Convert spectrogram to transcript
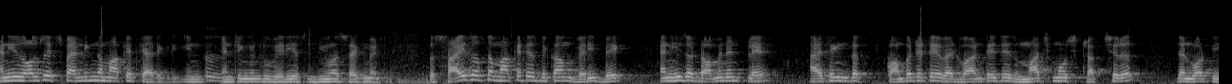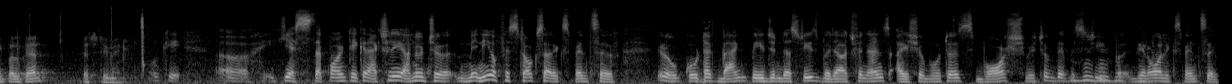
and he is also expanding the market category, in entering into various newer segments. The size of the market has become very big, and he's a dominant player. I think the competitive advantage is much more structural than what people can estimate. Okay. Uh, yes, that point taken. Actually, Anuj, uh, many of his stocks are expensive. You know, Kotak Bank, Page Industries, Bajaj Finance, Eicher Motors, Bosch, which of them is cheap? Uh, They're all expensive.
